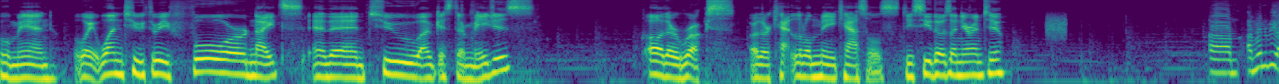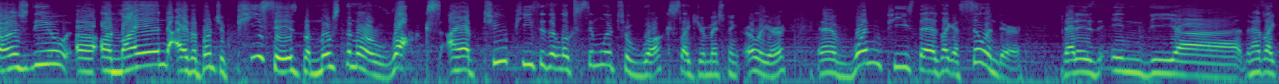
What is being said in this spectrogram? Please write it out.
Oh man, wait, one, two, three, four knights, and then two, I guess they're mages? Oh, they're rooks, or they're cat little mini castles. Do you see those on your end too? Um, I'm gonna be honest with you. Uh, on my end, I have a bunch of pieces, but most of them are rocks. I have two pieces that look similar to rooks, like you're mentioning earlier, and I have one piece that is like a cylinder, that is in the uh, that has like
